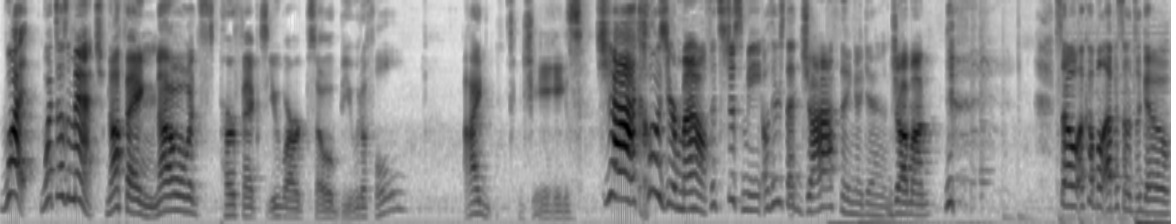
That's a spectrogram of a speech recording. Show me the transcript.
What? What doesn't match? Nothing. No, it's perfect. You are so beautiful. I jeez. Ja, close your mouth. It's just me. Oh, there's that jaw thing again. Jaman. So a couple episodes ago,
